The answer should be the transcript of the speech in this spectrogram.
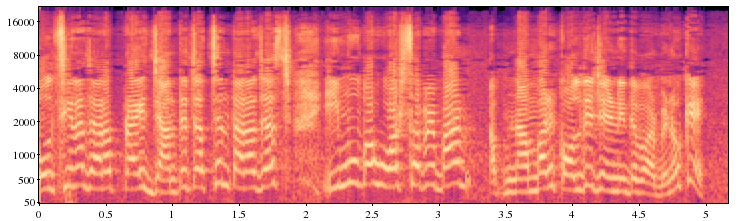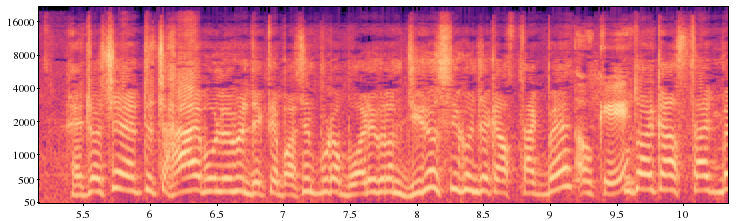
বলছি না, যারা প্রাইস জানতে চাচ্ছেন, তারা জাস্ট ইমো বা হোয়াটসঅ্যাপে বা নাম্বারে কল দিয়ে জেনে নিতে পারবেন ওকে এটা হচ্ছে এটা হচ্ছে হাই ভলিউমের দেখতে পাচ্ছেন পুরো বডি গুলো জিরো সিকুয়েন্সের কাজ থাকবে। সুতার কাজ থাকবে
